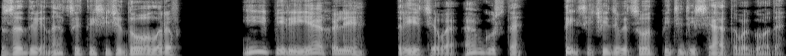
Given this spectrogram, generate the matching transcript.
за 12 тысяч долларов и переехали 3 августа 1950 года.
